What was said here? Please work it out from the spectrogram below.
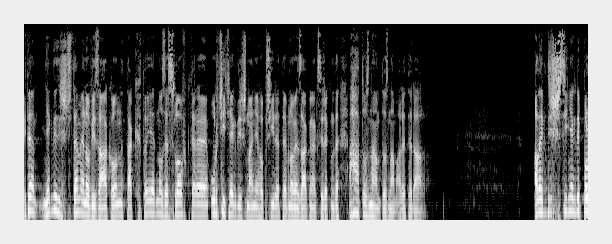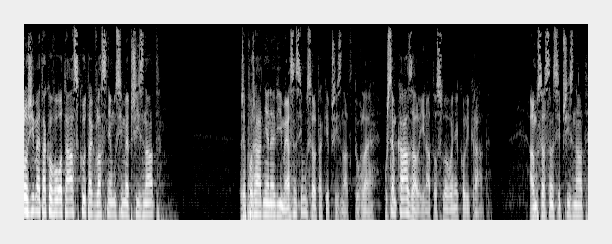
Víte, někdy, když čteme nový zákon, tak to je jedno ze slov, které určitě, když na něho přijdete v novém zákoně, tak si řeknete, aha, to znám, to znám, a jdete dál. Ale když si někdy položíme takovou otázku, tak vlastně musíme přiznat, že pořádně nevíme. Já jsem si musel taky přiznat tuhle. Už jsem kázal i na to slovo několikrát. Ale musel jsem si přiznat,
